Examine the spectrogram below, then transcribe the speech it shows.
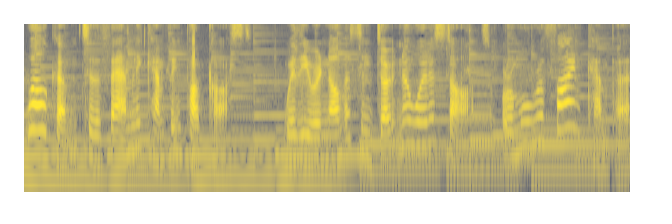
Welcome to the Family Camping Podcast. Whether you're a novice and don't know where to start, or a more refined camper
